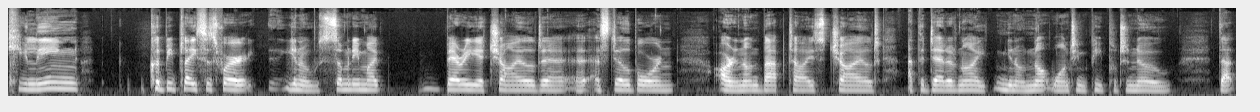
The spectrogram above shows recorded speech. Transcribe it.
Killeen could be places where you know somebody might bury a child, a, a stillborn, or an unbaptized child at the dead of night, you know, not wanting people to know that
